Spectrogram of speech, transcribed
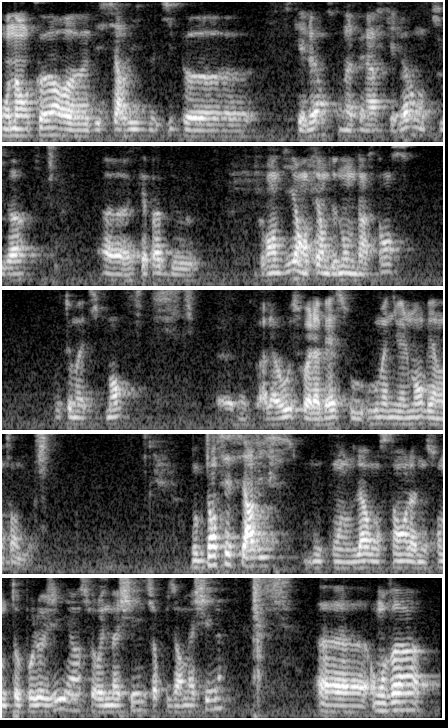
On a encore des services de type scaler, ce qu'on appelle un scaler, donc qui va euh, être capable de grandir en termes de nombre d'instances automatiquement, euh, à la hausse ou à la baisse, ou, manuellement bien entendu. Donc dans ces services, donc là on sent la notion de topologie, hein, sur une machine, sur plusieurs machines, euh, on va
